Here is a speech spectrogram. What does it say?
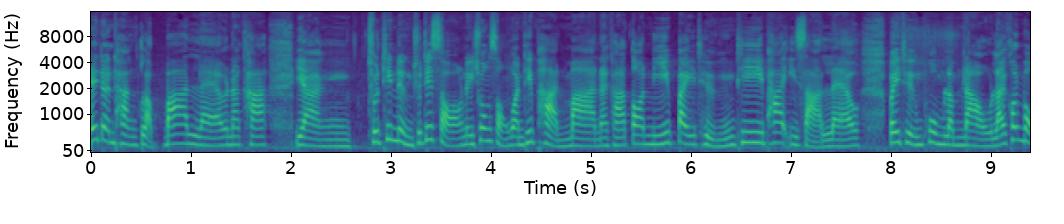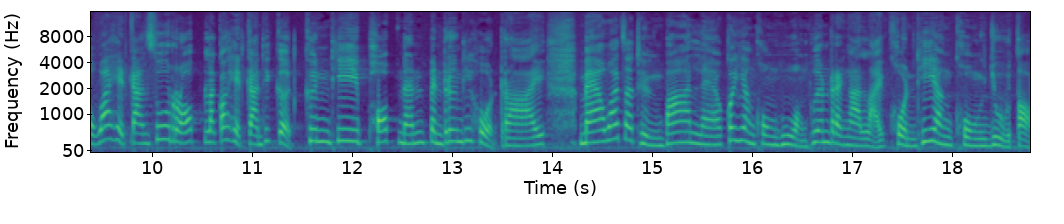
ได้เดินทางกลับบ้านแล้วนะคะ อย่างชุดที่ 1 ชุดที่ 2 ในช่วง 2 วันที่ผ่านมานะคะ ตอนนี้ไปถึงที่ภาคอีสานแล้ว ไปถึงภูมิลำเนา หลายคนบอกว่าเหตุการณ์สู้รบ แล้วก็เหตุการณ์ที่เกิดขึ้นที่พบนั้นเป็นเรื่องที่โหดร้าย แม้ว่าจะถึงบ้านแล้วก็ยังคงห่วงเพื่อนแรงงานหลายคนที่ยังคงอยู่ต่อ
